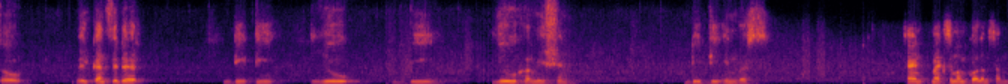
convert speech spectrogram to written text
So we'll consider dt u b u Hermitian dt inverse and maximum column sum.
